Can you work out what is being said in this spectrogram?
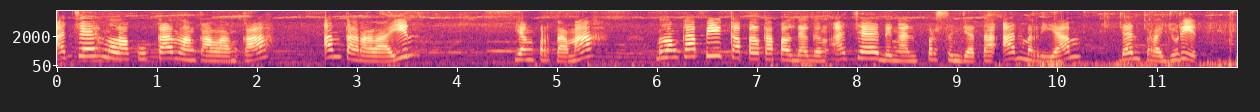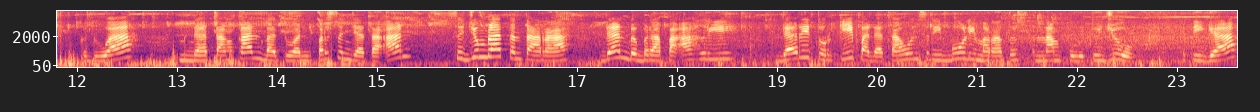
Aceh melakukan langkah-langkah antara lain yang pertama, melengkapi kapal-kapal dagang Aceh dengan persenjataan meriam dan prajurit. Kedua, mendatangkan bantuan persenjataan sejumlah tentara dan beberapa ahli dari Turki pada tahun 1567. Ketiga,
